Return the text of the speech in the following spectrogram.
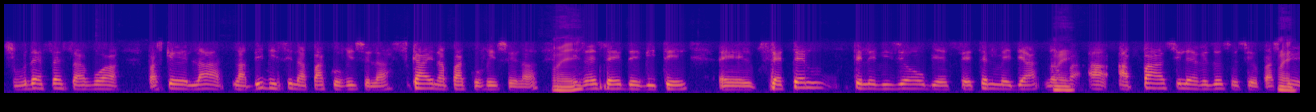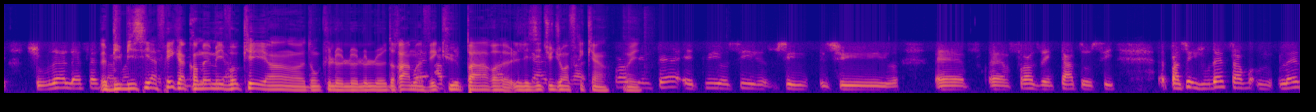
je voudrais faire savoir, parce que là, la BBC n'a pas couvert cela, Sky n'a pas couvert cela. Oui. Ils ont essayé d'éviter euh, certaines télévisions ou bien certains médias, non Oui. pas, à, à part sur les réseaux sociaux, parce Oui. que je voudrais leur faire Le savoir BBC que Afrique a quand même évoqué hein, donc le, le- le drame Ouais, vécu par euh, les étudiants Africa- africains. Oui. Et puis aussi sur, sur euh, euh, France 24 aussi. Parce que je voudrais savoir, leur,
